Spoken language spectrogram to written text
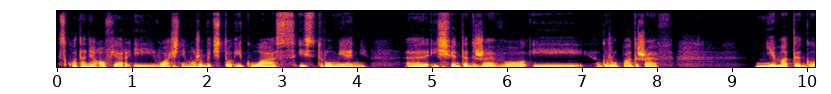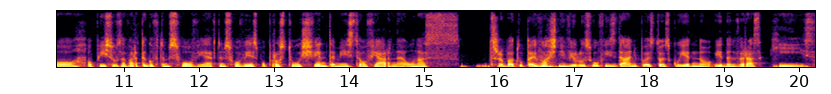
składania ofiar i właśnie może być to i głaz, i strumień, e, i święte drzewo, i grupa drzew nie ma tego opisu zawartego w tym słowie. W tym słowie jest po prostu święte miejsce ofiarne. U nas trzeba tutaj właśnie wielu słów i zdań. Po estońsku jedno, jeden wyraz his.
